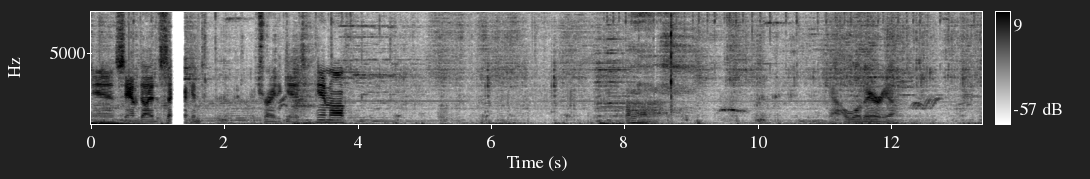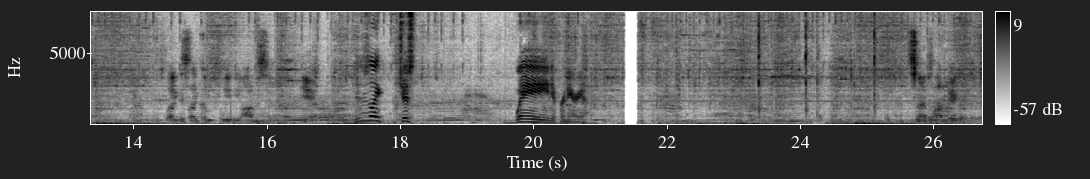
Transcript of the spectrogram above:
And Sam died the second. I try to get him up. Like completely opposite. Like, yeah. This is like just way different area. This map's a lot bigger than it.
